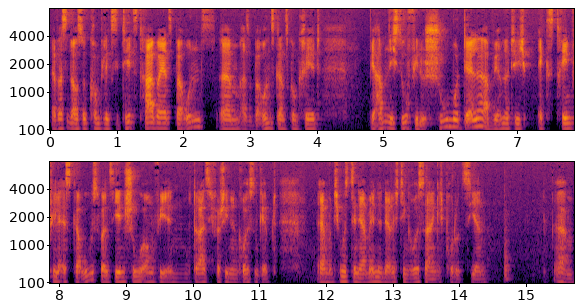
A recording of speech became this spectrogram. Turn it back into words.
Äh, was sind auch so Komplexitätstreiber jetzt bei uns? Ähm, also bei uns ganz konkret, wir haben nicht so viele Schuhmodelle, aber wir haben natürlich extrem viele SKUs, weil es jeden Schuh irgendwie in 30 verschiedenen Größen gibt. Ähm, und ich muss den ja am Ende in der richtigen Größe eigentlich produzieren. Ähm,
